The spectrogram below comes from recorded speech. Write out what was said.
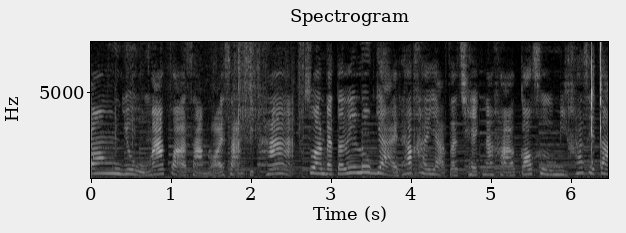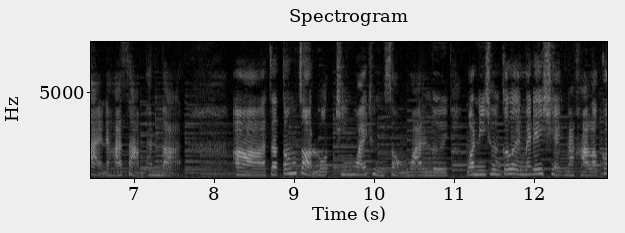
ต้องอยู่มากกว่า 335 ส่วนแบตเตอรี่ลูกใหญ่ถ้าใครอยากจะเช็คนะคะ ก็คือมีค่าใช้จ่ายนะคะ 3,000 บาท จะต้องจอดรถทิ้งไว้ถึง 2 วันเลย วันนี้ชนก็เลยไม่ได้เช็คนะคะ แล้วก็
